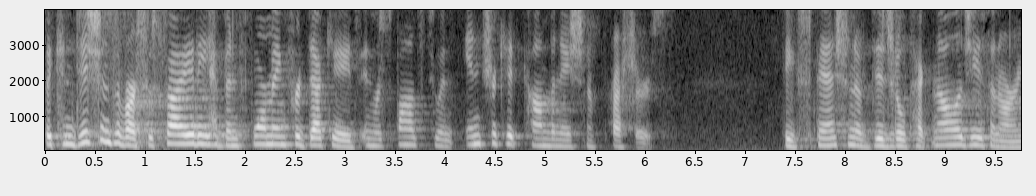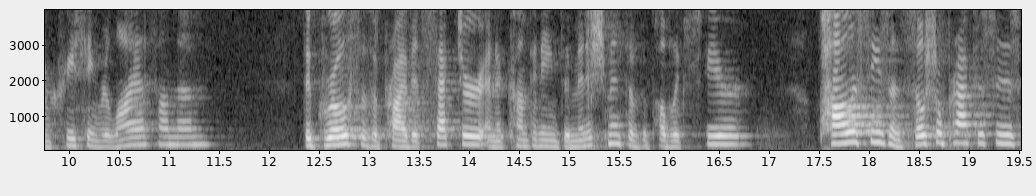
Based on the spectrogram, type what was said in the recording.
The conditions of our society have been forming for decades in response to an intricate combination of pressures the expansion of digital technologies and our increasing reliance on them the growth of the private sector and accompanying diminishment of the public sphere, policies and social practices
